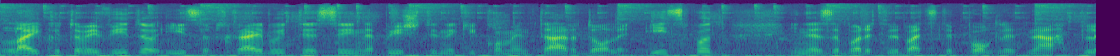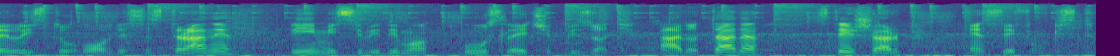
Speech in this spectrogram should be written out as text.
lajkujte ovaj video i subscribeujte se i napišite neki komentar dole ispod i ne zaboravite da bacite pogled na playlistu ovde sa strane i mi se vidimo u sledećoj epizodi. A do tada, stay sharp and stay focused.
